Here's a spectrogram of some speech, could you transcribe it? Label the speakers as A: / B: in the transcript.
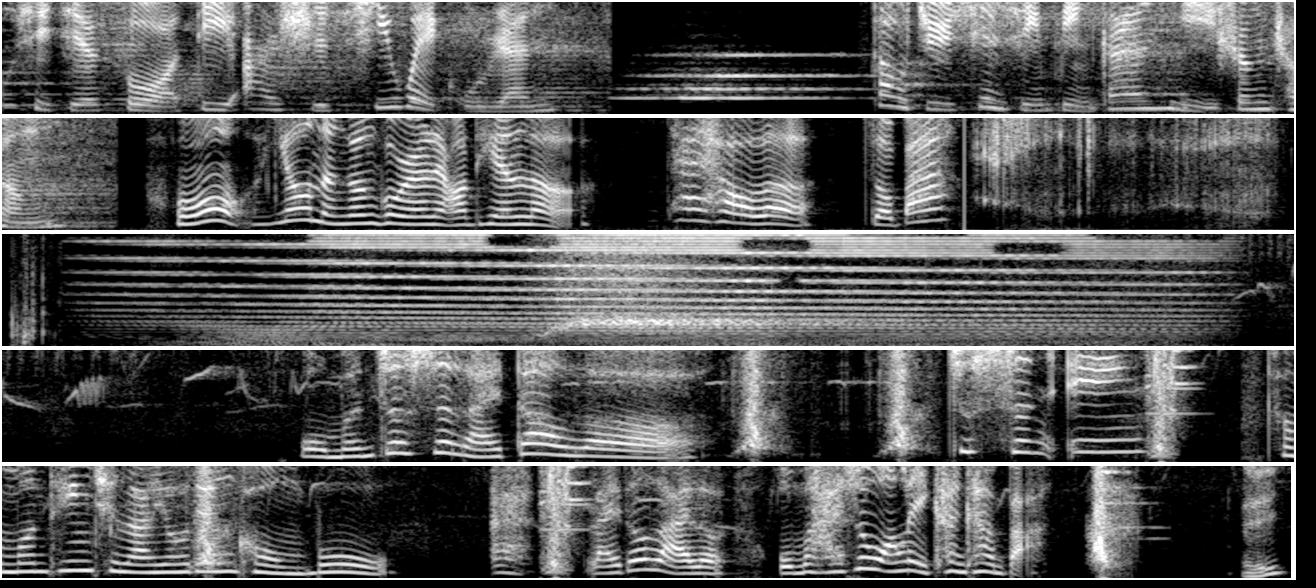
A: 恭喜解锁第二十七位古人。道具现形饼干已生成。
B: 哦，又能跟古人聊天了，
C: 太好了，走吧。我们这是来到了，这声音
B: 怎么听起来有点恐怖？
C: 哎，来都来了，我们还是往里看看吧。
D: 哎，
